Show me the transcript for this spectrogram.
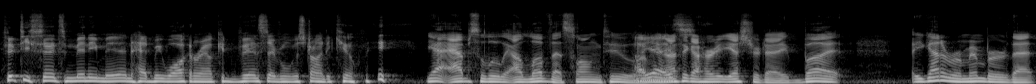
50 Cent's Many Men had me walking around convinced everyone was trying to kill me. Yeah, absolutely. I love that song too. Oh, I yeah, mean, I think I heard it yesterday, but you got to remember that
